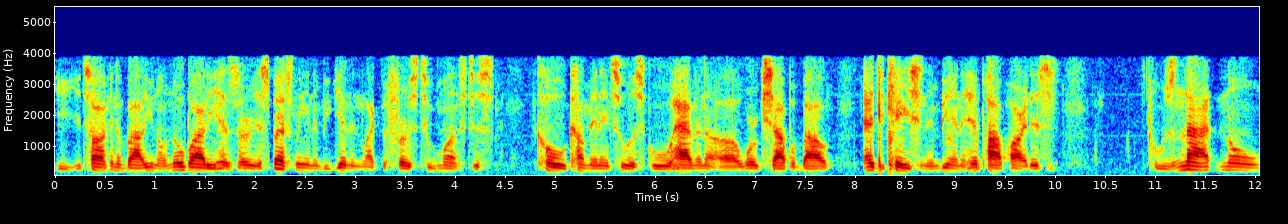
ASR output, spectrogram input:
you're talking about, you know, nobody has heard, especially in the beginning, like the first two months, just cold coming into a school, having a, a workshop about education and being a hip hop artist who's not known,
